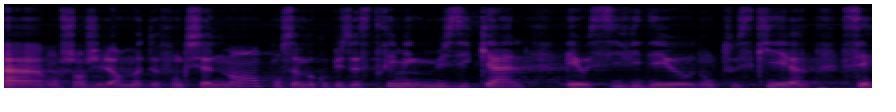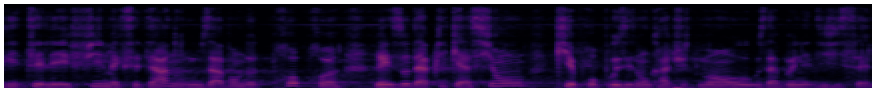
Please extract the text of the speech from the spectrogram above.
euh, ont changé leur mode de fonctionnement, consomment beaucoup plus de streaming musical et aussi vidéo, donc tout ce qui est euh, séries télé, films, etc. Donc nous avons notre propre réseau d'applications qui est proposé donc gratuitement aux abonnés Digicel.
